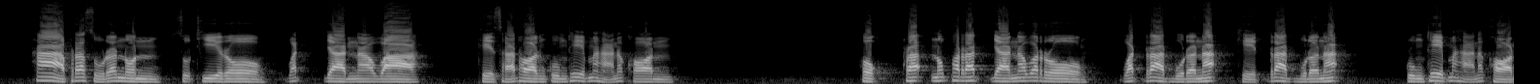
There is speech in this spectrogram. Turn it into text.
5. พระสุรนนท์สุธีโร วัดยานนาวา เขตสาทรกรุงเทพมหานคร 6. พระนพรัตน์ยานวโร วัดราชบุรณะ เขตราชบุรณะ กรุงเทพมหานคร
